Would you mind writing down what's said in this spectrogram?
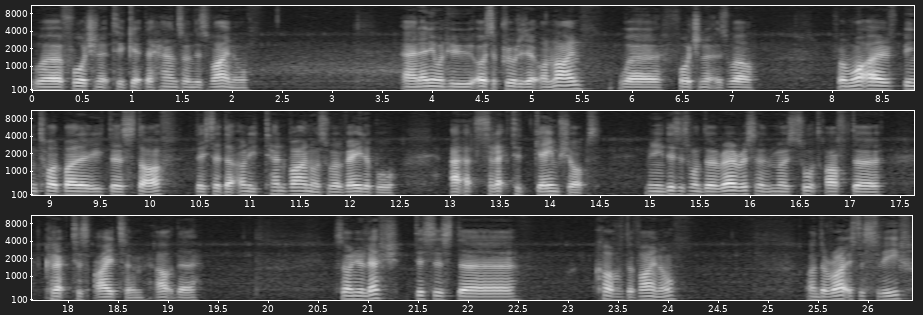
were fortunate to get their hands on this vinyl. And anyone who also pre-ordered it online were fortunate as well. From what I've been told by the staff, they said that only 10 vinyls were available at selected game shops, meaning this is one of the rarest and most sought after collector's item out there. So on your left, this is the cover of the vinyl. On the right is the sleeve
